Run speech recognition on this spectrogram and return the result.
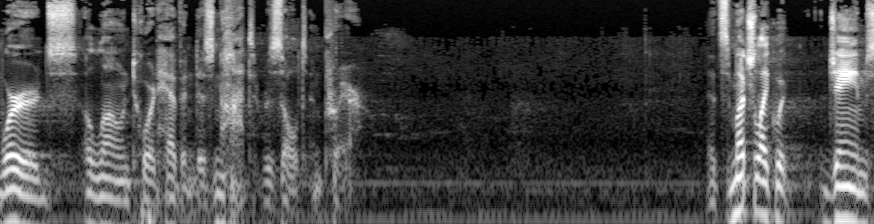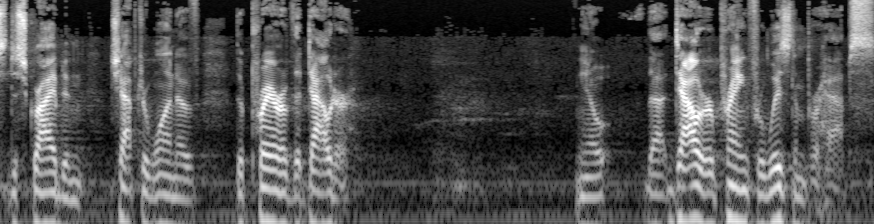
words alone toward heaven does not result in prayer. It's much like what James described in chapter 1 of the prayer of the doubter. You know, that doubter praying for wisdom, perhaps.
